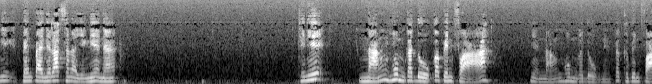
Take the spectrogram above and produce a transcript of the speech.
นี่เป็นไปในลักษณะอย่างนี้นะ ทีนี้หนังหุ้มกระดูกก็เป็นฝา เนี่ยหนังหุ้มกระดูกเนี่ย ก็คือเป็นฝา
